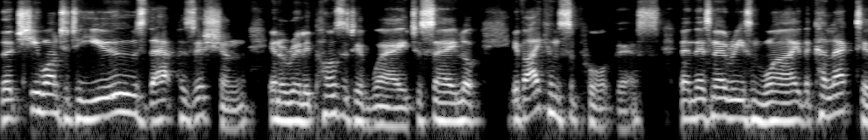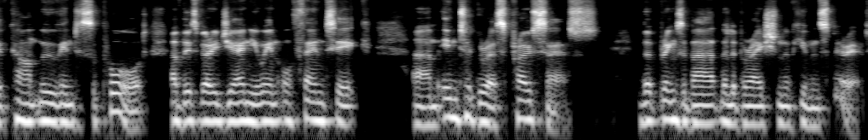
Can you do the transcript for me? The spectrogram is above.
that she wanted to use that position in a really positive way to say, look, if I can support this, then there's no reason why the collective can't move into support of this very genuine, authentic, um, integrous process that brings about the liberation of human spirit.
